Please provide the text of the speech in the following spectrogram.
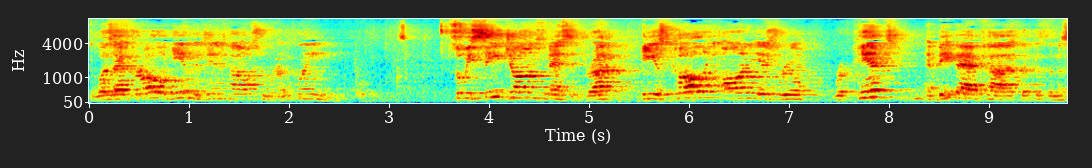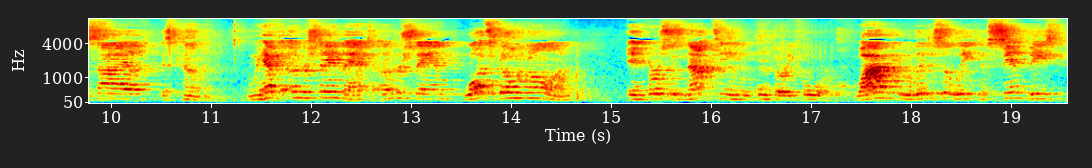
It was, after all, again, the Gentiles who were unclean. So we see John's message, right? He is calling on Israel repent and be baptized because the Messiah is coming. And we have to understand that to understand what's going on in verses 19 through 34. Why the religious elite have sent these,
